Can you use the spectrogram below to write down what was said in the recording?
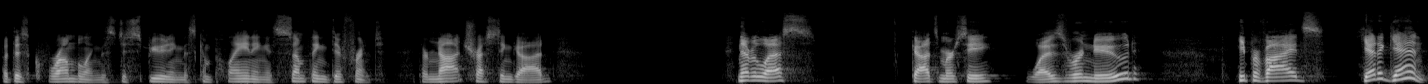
But this grumbling, this disputing, this complaining is something different. They're not trusting God. Nevertheless, God's mercy was renewed. He provides yet again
